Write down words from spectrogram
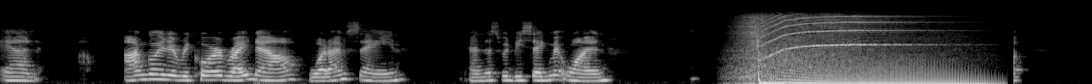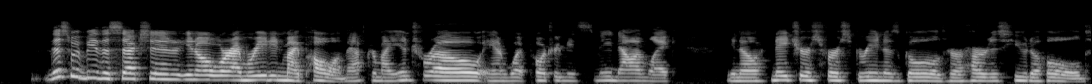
And I'm going to record right now what I'm saying, and this would be segment one. This would be the section, you know, where I'm reading my poem after my intro and what poetry means to me. Now I'm like, you know, nature's first green is gold, her heart is hue to hold.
